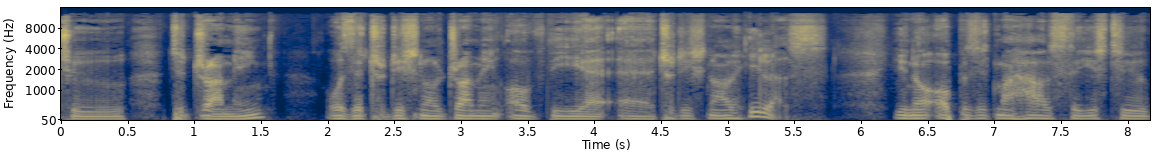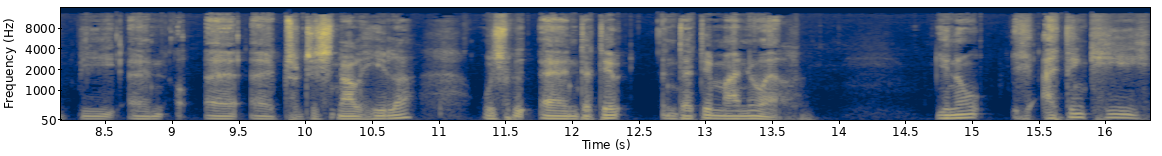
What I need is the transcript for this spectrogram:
to to drumming, was the traditional drumming of the uh, uh, traditional healers. You know, opposite my house there used to be an uh, a traditional healer, which we- and that Emmanuel you know, I think he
